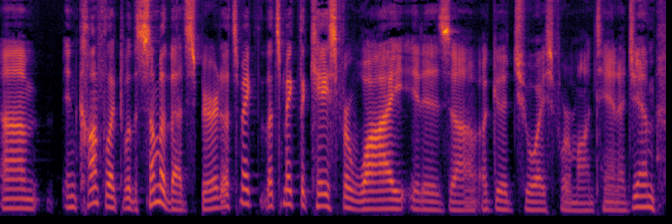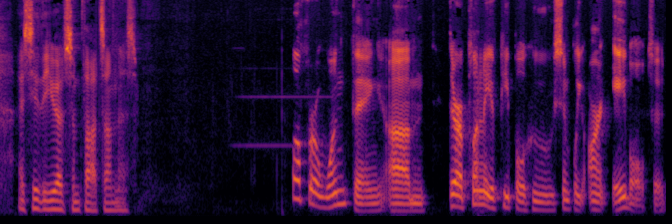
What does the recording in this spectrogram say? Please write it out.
um, in conflict with some of that spirit. Let's make let's make the case for why it is uh, a good choice for Montana. Jim, I see that you have some thoughts on this. Well, for one thing, um, there are plenty of people who simply aren't able to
